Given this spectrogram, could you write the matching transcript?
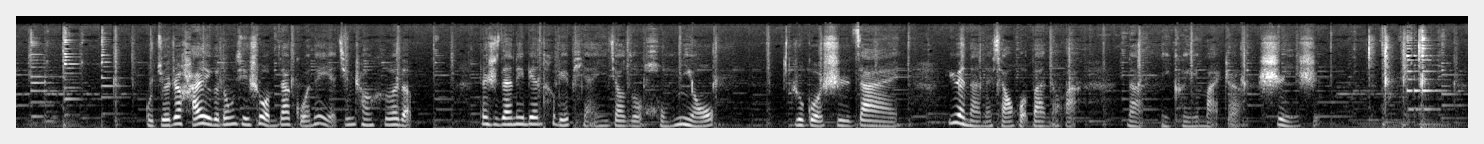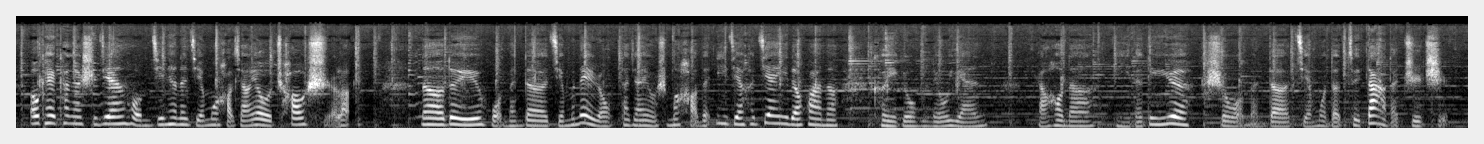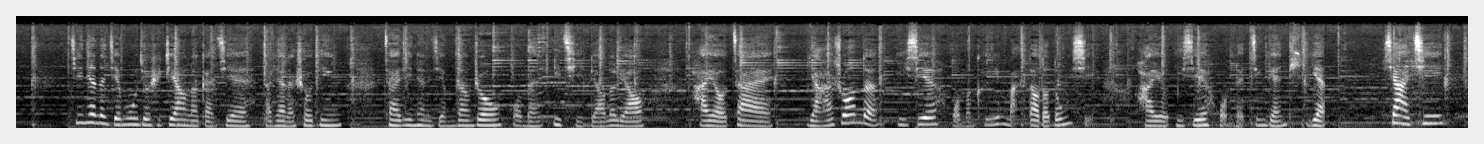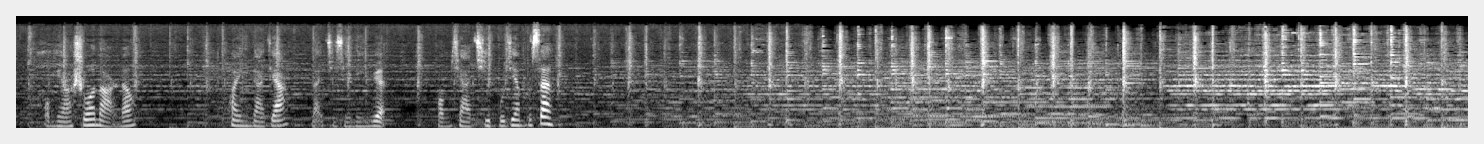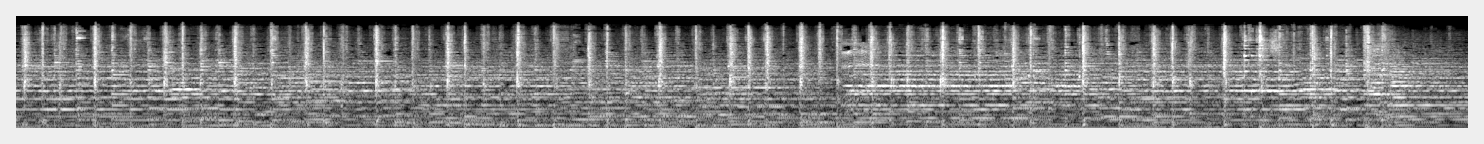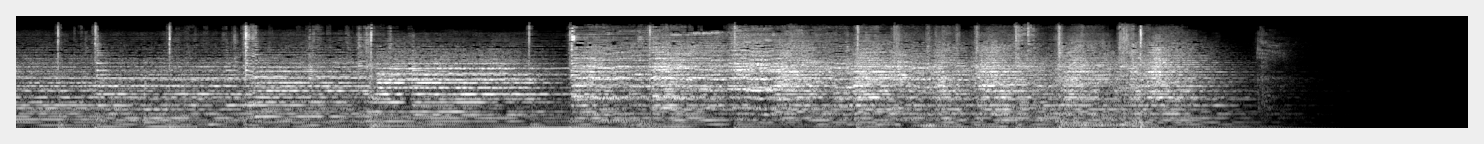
我觉着还有一个东西是我们在国内也经常喝的，但是在那边特别便宜，叫做红牛。如果是在越南的小伙伴的话，那你可以买着试一试。OK，看看时间，我们今天的节目好像又超时了。那对于我们的节目内容，大家有什么好的意见和建议的话呢？可以给我们留言。然后呢，你的订阅是我们的节目的最大的支持。今天的节目就是这样了，感谢大家的收听。在今天的节目当中，我们一起聊了聊，还有在芽庄的一些我们可以买到的东西。还有一些我们的经典体验，下一期我们要说哪儿呢？欢迎大家来进行订阅，我们下期不见不散。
